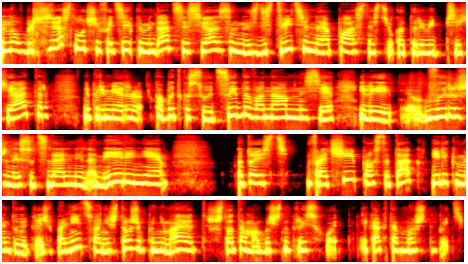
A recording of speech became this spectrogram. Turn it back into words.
Но в большинстве случаев эти рекомендации связаны с действительной опасностью, которую видит психиатр, например, попытка суицида в анамнезе или выраженные суицидальные намерения. Ну, то есть врачи просто так не рекомендуют лечь в больницу, они же тоже понимают, что там обычно происходит и как там может быть.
